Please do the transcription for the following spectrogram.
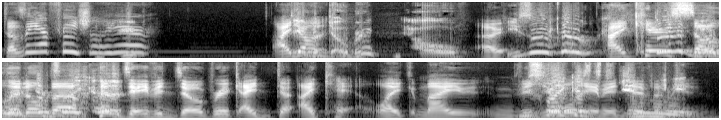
Does he have facial hair? I David don't. Dobrik? No. I- He's like a I care David so Dobrik little about like a- David Dobrik. I, d- I can't like my visual like image of him.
